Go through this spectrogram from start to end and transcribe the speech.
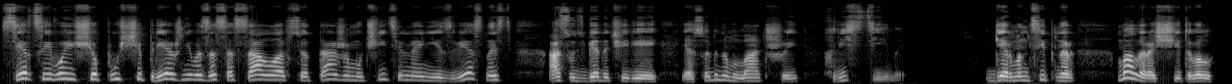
сердце его еще пуще прежнего засосало все та же мучительная неизвестность о судьбе дочерей и особенно младшей Христины. Герман Типнер мало рассчитывал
